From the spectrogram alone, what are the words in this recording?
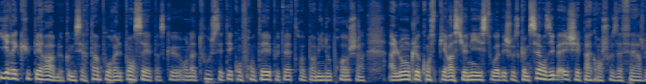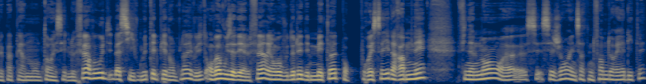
irrécupérables, comme certains pourraient le penser, parce qu'on a tous été confrontés, peut-être parmi nos proches, à, l'oncle conspirationniste ou à des choses comme ça. On se dit, bah, j'ai pas grand-chose à faire, je vais pas perdre mon temps essayer de le faire. Vous vous dites, bah si, vous mettez le pied dans le plat et vous dites, on va vous aider à le faire et on va vous donner des méthodes pour, pour essayer de ramener finalement euh, ces gens à une certaine forme de réalité?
